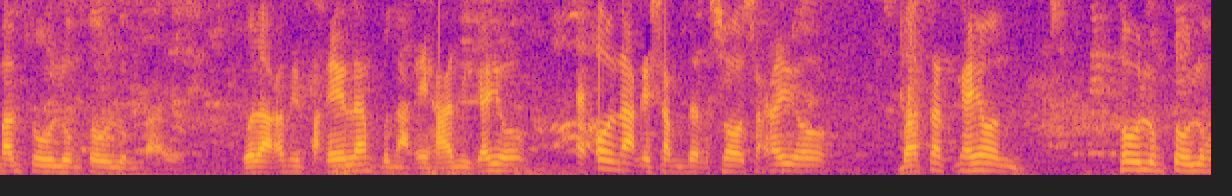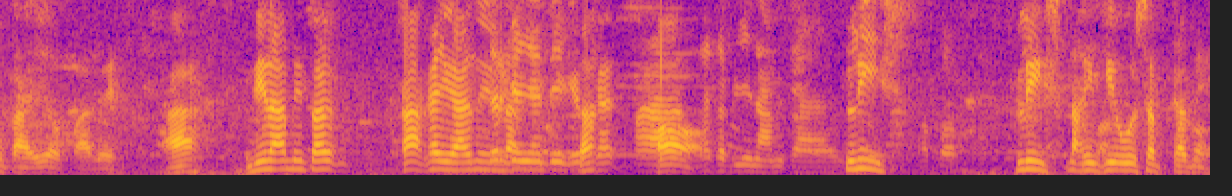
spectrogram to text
magtulong-tulong tayo. Wala kami pakialam kung nakihani kayo o nakisambersosa kayo. Basta't ngayon, tulong-tulong tayo, pare. Ha? Hindi namin ta kakayanin Sir, ganyan din Ha? Oo. sasabihin namin sa... Please, Apo. Please, nakikiusap kami.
